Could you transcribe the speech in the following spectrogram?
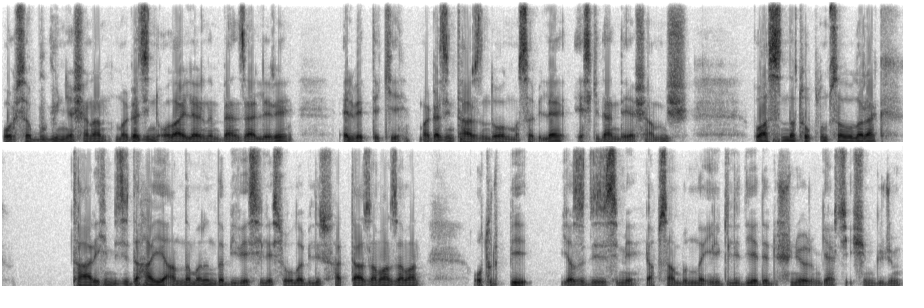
Oysa bugün yaşanan magazin olaylarının benzerleri elbette ki magazin tarzında olmasa bile eskiden de yaşanmış. Bu aslında toplumsal olarak tarihimizi daha iyi anlamanın da bir vesilesi olabilir. Hatta zaman zaman oturup bir yazı dizisi mi yapsam bununla ilgili diye de düşünüyorum. Gerçi işim gücüm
